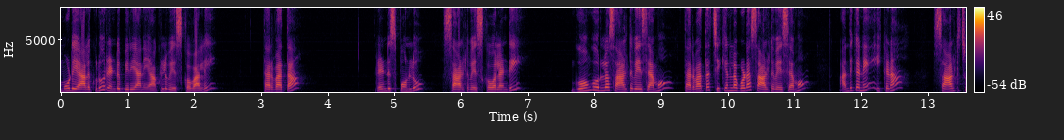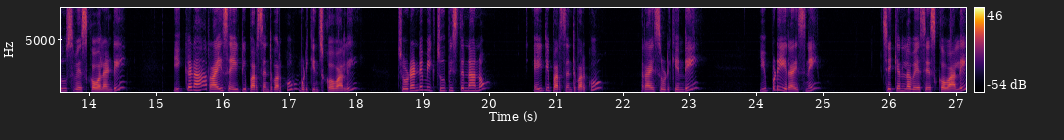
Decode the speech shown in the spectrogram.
మూడు యాలకులు రెండు బిర్యానీ ఆకులు వేసుకోవాలి. తర్వాత రెండు స్పూన్లు సాల్ట్ వేసుకోవాలండి. గోంగూరలో సాల్ట్ వేసాము తర్వాత చికెన్లో కూడా సాల్ట్ వేసాము. అందుకనే ఇక్కడ సాల్ట్ చూసి వేసుకోవాలండి. ఇక్కడ రైస్ ఎయిటీ పర్సెంట్ వరకు ఉడికించుకోవాలి. చూడండి మీకు చూపిస్తున్నాను. ఎయిటీ పర్సెంట్ వరకు రైస్ ఉడికింది. ఇప్పుడు ఈ రైస్ని చికెన్లో వేసేసుకోవాలి.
